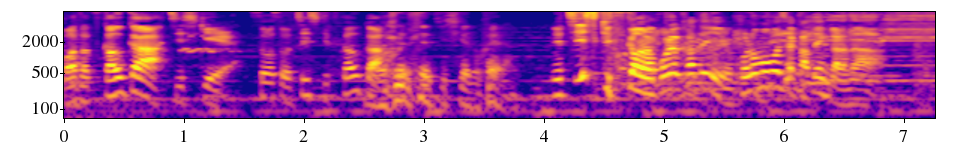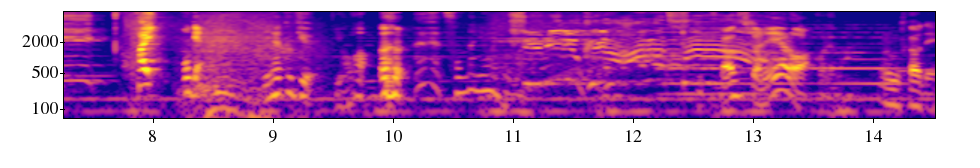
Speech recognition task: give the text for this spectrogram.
また使うか知識。そろそろ知識使うえか知識がどこや。いや知識使うなこれは勝てんよ。このままじゃ勝てんからな。はいオッケー。209弱っ。そんなに弱い使うしかねえやろこれは俺も使うで。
